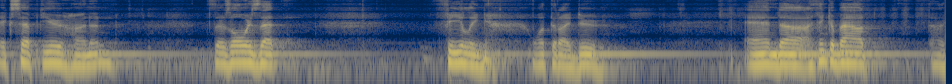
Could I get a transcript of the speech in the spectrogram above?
except you, Hernan. So there's always that feeling, what did I do? And uh, I think about a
